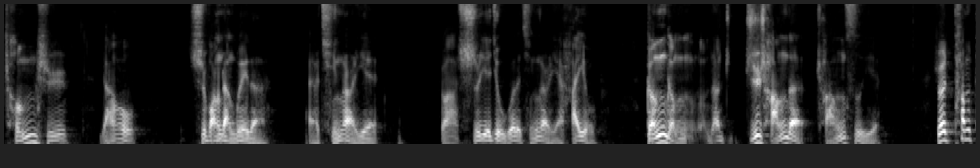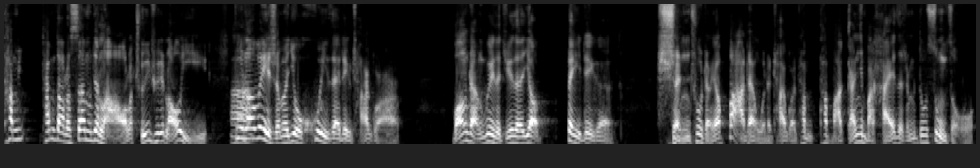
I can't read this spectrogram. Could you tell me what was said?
诚实，然后是王掌柜的，呃秦二爷，是吧？十爷救国的秦二爷，还有耿耿呃直肠的常四爷，所以他们他们他们到了三幕就老了，垂垂老矣，不知道为什么又会在这个茶馆儿。王掌柜的觉得要被这个沈处长要霸占我的茶馆，他他把赶紧把孩子什么都送走，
